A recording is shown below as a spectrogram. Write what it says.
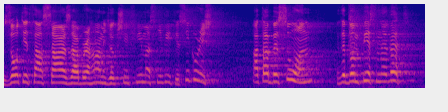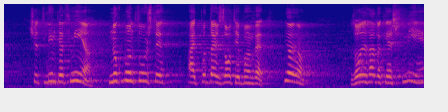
Zoti i tha Sarës Abrahamit do kishin fëmijë mas një viti. Sigurisht, Ata besuan dhe bënë pjesën e vet që të lindte fëmija. Nuk mund të thuash ti, hajt po të dojë Zoti e bën vet. Jo, jo. Zoti tha do kesh fëmijë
